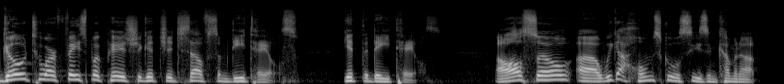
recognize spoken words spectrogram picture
Go to our Facebook page to get yourself some details. Get the details. Also, uh, we got homeschool season coming up.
